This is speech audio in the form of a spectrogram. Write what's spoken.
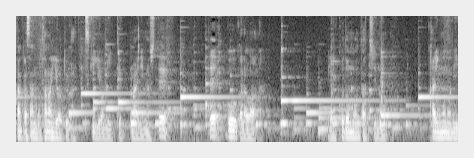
檀家さんの棚行というか月行に行ってまいりましてで午後からはえー子供たちの買い物に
